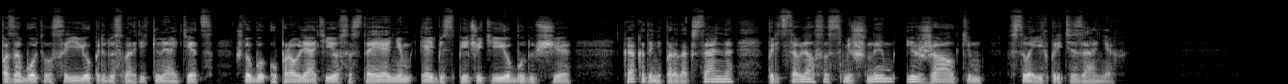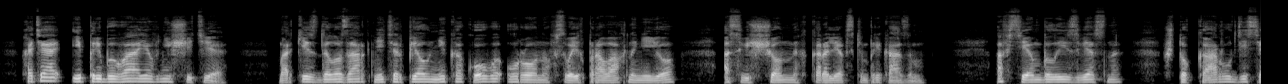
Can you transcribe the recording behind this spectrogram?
позаботился ее предусмотрительный отец, чтобы управлять ее состоянием и обеспечить ее будущее, как это ни парадоксально, представлялся смешным и жалким в своих притязаниях. Хотя и пребывая в нищете, маркиз де Лозарк не терпел никакого урона в своих правах на нее, освященных королевским приказом. А всем было известно, что Карл X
